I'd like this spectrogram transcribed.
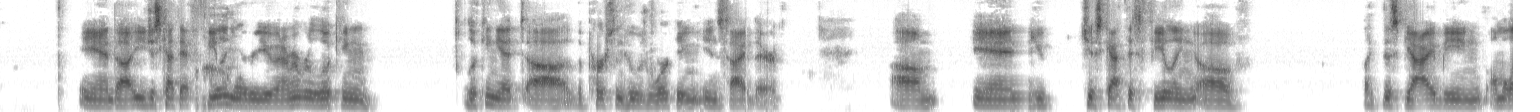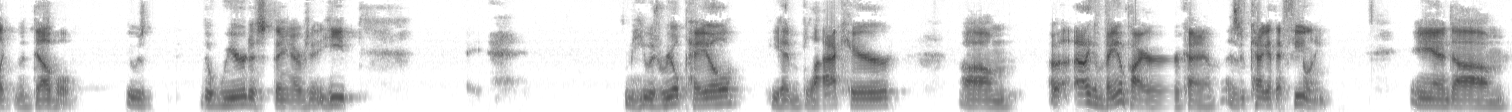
and uh, you just got that feeling over you. And I remember looking, looking at uh, the person who was working inside there, um, and you just got this feeling of like this guy being almost like the devil. It was the weirdest thing I ever seen. He, I mean, he was real pale. He had black hair, um, uh, like a vampire kind of. I kind of get that feeling, and um,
